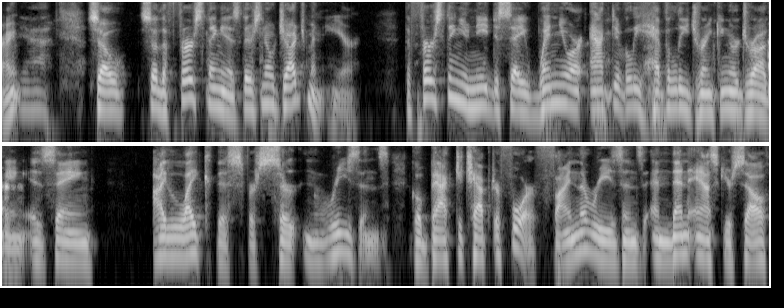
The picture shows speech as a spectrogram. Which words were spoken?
Right? Yeah. So so the first thing is there's no judgment here. The first thing you need to say when you are actively heavily drinking or drugging is saying I like this for certain reasons. Go back to chapter 4, find the reasons and then ask yourself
